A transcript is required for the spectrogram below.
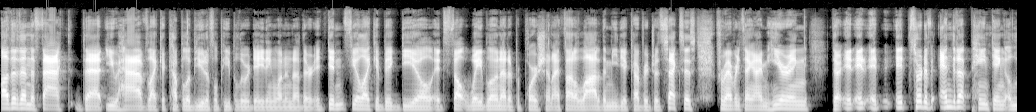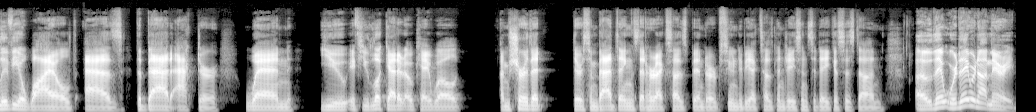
other than the fact that you have like a couple of beautiful people who are dating one another, it didn't feel like a big deal. It felt way blown out of proportion. I thought a lot of the media coverage was sexist from everything I'm hearing. There, it, it, it, it sort of ended up painting Olivia Wilde as the bad actor when you, if you look at it, okay, well, I'm sure that There's some bad things that her ex-husband or soon-to-be ex-husband Jason Sudeikis has done. Oh, they were they were not married.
